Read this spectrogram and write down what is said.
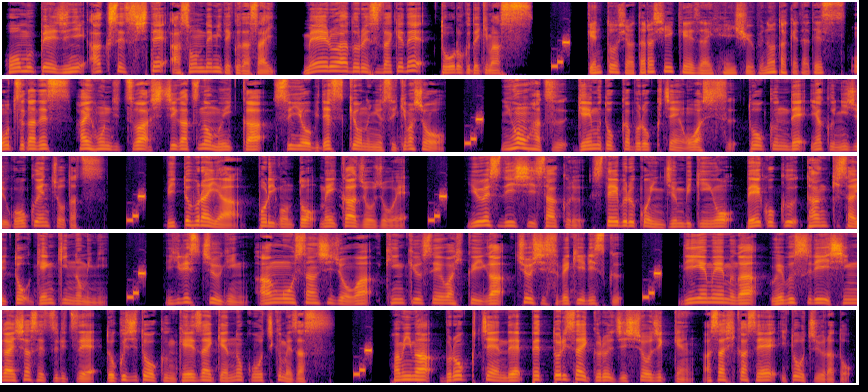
ホームページにアクセスして遊んでみてください。メールアドレスだけで登録できます。現当社新しい経済編集部の武田です。大塚です。はい、本日は7月の6日水曜日です。今日のニュース行きましょう。日本初ゲーム特化ブロックチェーンオアシストークンで約25億円調達。ビットフライヤー、ポリゴンとメーカー上場へ。USDC サークル、ステーブルコイン準備金を米国短期債と現金のみに。イギリス中銀暗号資産市場は緊急性は低いが注視すべきリスク。DMM が Web3 新会社設立へ独自トークン経済圏の構築目指す。ファミマブロックチェーンでペットリサイクル実証実験、旭化成伊藤忠らと。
